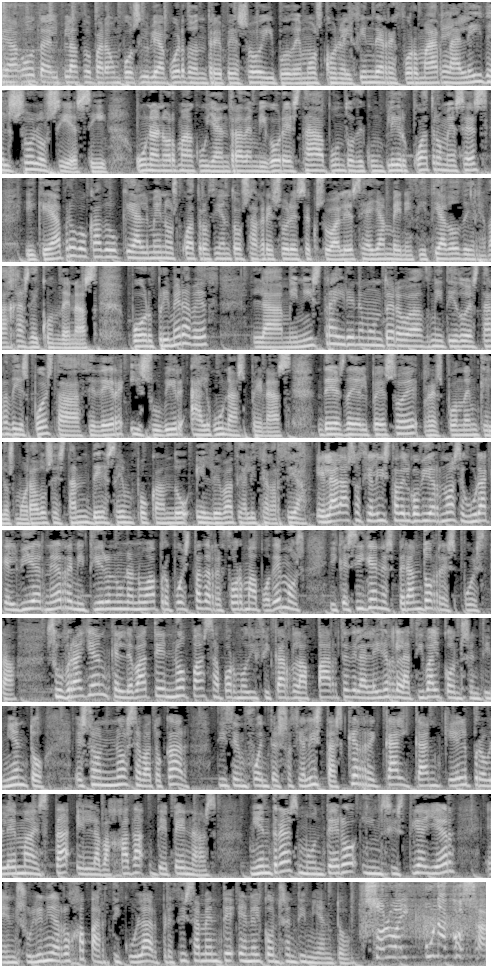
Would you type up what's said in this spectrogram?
Se agota el plazo para un posible acuerdo entre PSOE y Podemos con el fin de reformar la ley del solo sí es sí, una norma cuya entrada en vigor está a punto de cumplir cuatro meses y que ha provocado que al menos 400 agresores sexuales se hayan beneficiado de rebajas de condenas. Por primera vez, la ministra Irene Montero ha admitido estar dispuesta a ceder y subir algunas penas. Desde el PSOE responden que los morados están desenfocando el debate. Alicia García. El ala socialista del gobierno asegura que el viernes remitieron una nueva propuesta de reforma a Podemos y que siguen esperando respuesta. Subrayan que el debate no pasa por modificar la parte de la ley relativa al consentimiento. Eso no se va a tocar, dicen fuentes socialistas, que recalcan que el problema está en la bajada de penas. Mientras, Montero insistía ayer en su línea roja particular, precisamente en el consentimiento. Solo hay una cosa,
